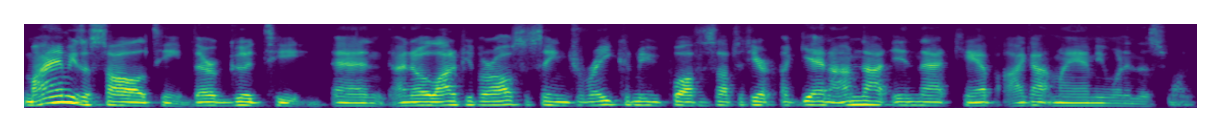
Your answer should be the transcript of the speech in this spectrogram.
Miami's a solid team. They're a good team. And I know a lot of people are also saying Drake could maybe pull off this upset here. Again, I'm not in that camp. I got Miami winning this one.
